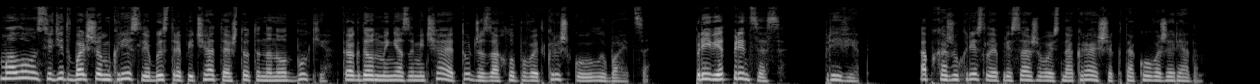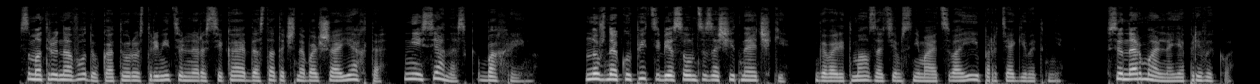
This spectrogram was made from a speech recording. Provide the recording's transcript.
Малон сидит в большом кресле, быстро печатая что-то на ноутбуке. Когда он меня замечает, тут же захлопывает крышку и улыбается. «Привет, принцесса!» «Привет!» Обхожу кресло и присаживаюсь на краешек такого же рядом. Смотрю на воду, которую стремительно рассекает достаточно большая яхта, Нисянеск, Бахрейн. «Нужно купить тебе солнцезащитные очки», — говорит Мал, затем снимает свои и протягивает мне. «Все нормально, я привыкла.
